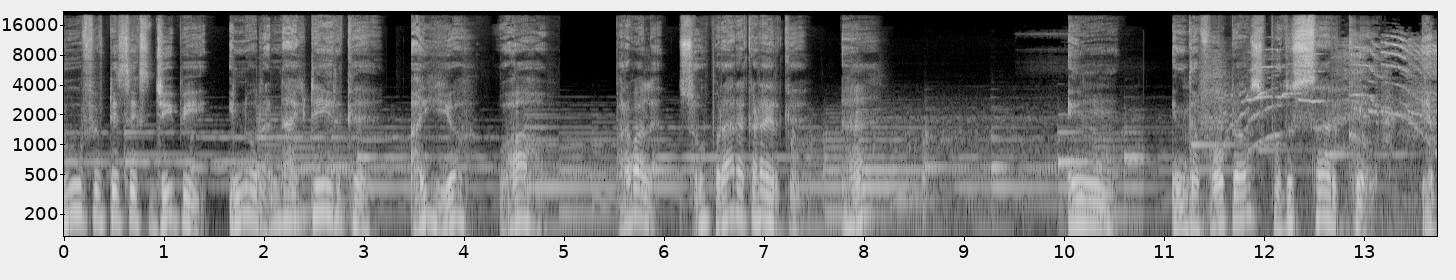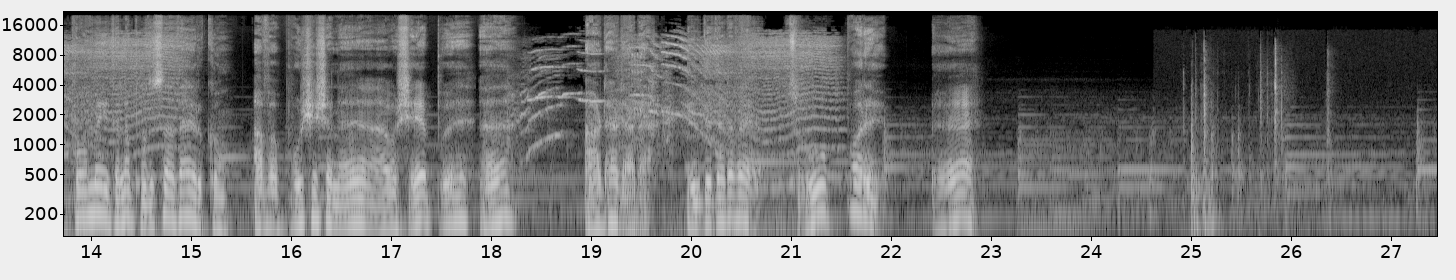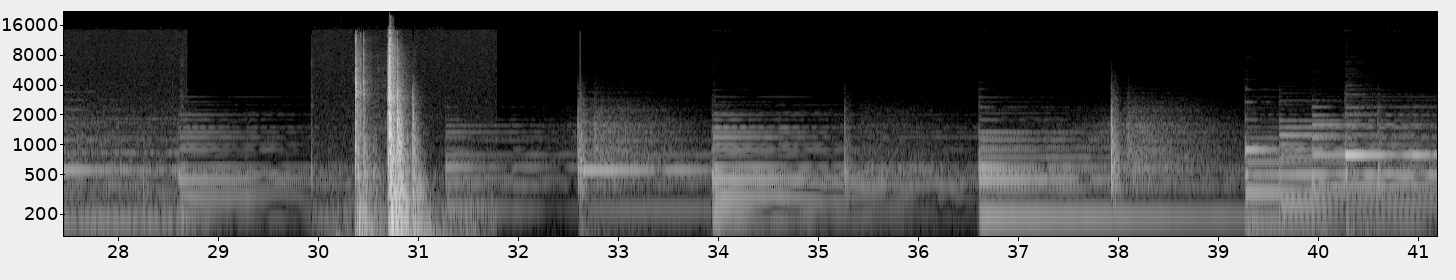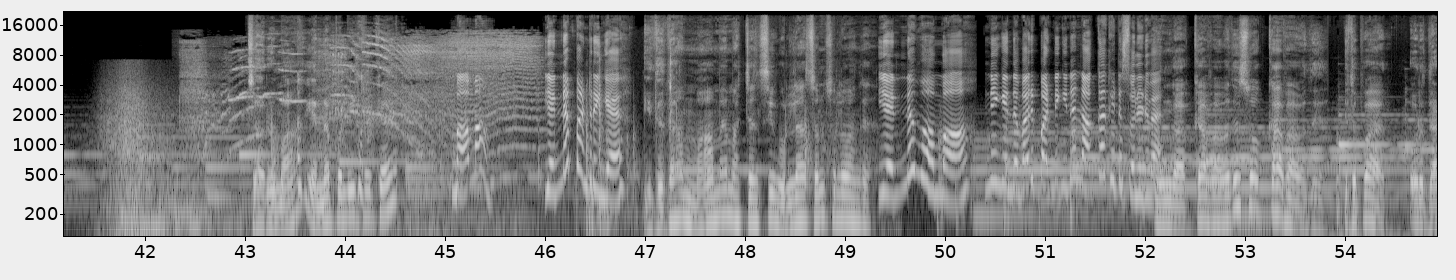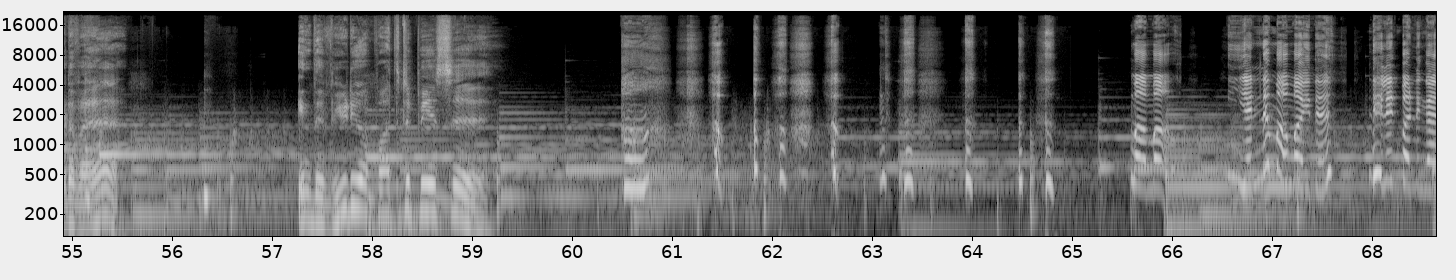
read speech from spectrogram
டூ ஃபிஃப்டி சிக்ஸ் ஜிபி இன்னும் ரன் ஆகிட்டே இருக்கு. ஐயோ வா பரவாயில்ல சூப்பரா ரெக்கார்டா இருக்கு ஆ? இந்த போட்டோஸ் புதுசா இருக்கும். எப்பவுமே இதெல்லாம் புதுசா தான் இருக்கும். அவ பொசிஷனு அவ ஷேப்பு அடாடாடா இந்த தடவை சூப்பரு ஆ? சருமா என்ன பண்ணிட்டு இருக்க மாமா என்ன பண்றீங்க? இதுதான் மாமே மச்சன்சி உல்லாசம்னு சொல்லுவாங்க. என்ன மாமா? நீங்க இந்த மாதிரி பண்ணீங்கன்னா நான் அக்கா கிட்ட சொல்லிடுவேன். உங்க அக்காவாவது சொக்காவாவது இது பார் ஒரு தடவை. இந்த வீடியோ பார்த்துட்டு பேசு? மாமா என்ன மாமா இது? டிலீட் பண்ணுங்க.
